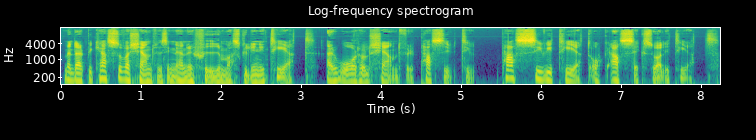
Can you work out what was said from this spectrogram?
Men där Picasso var känd för sin energi och maskulinitet är Warhol känd för passivitet, passivitet och asexualitet.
